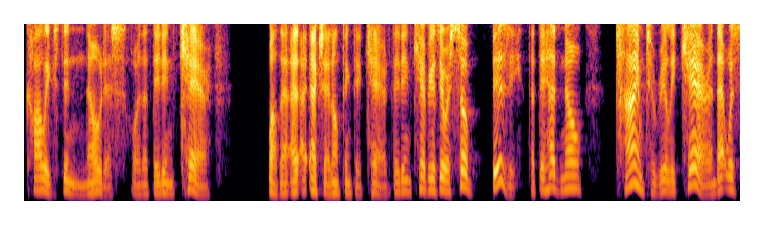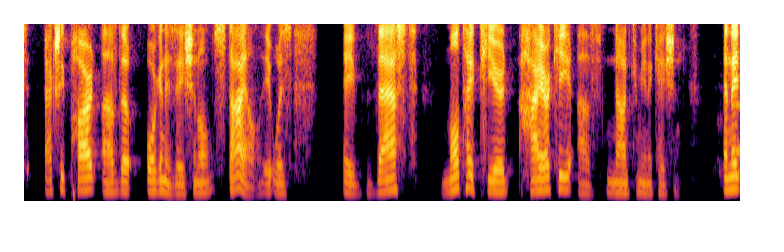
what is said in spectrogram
colleagues didn't notice or that they didn't care. Well, that, I, actually, I don't think they cared. They didn't care because they were so busy that they had no time to really care. And that was actually part of the organizational style. It was a vast, multi tiered hierarchy of non communication. And they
